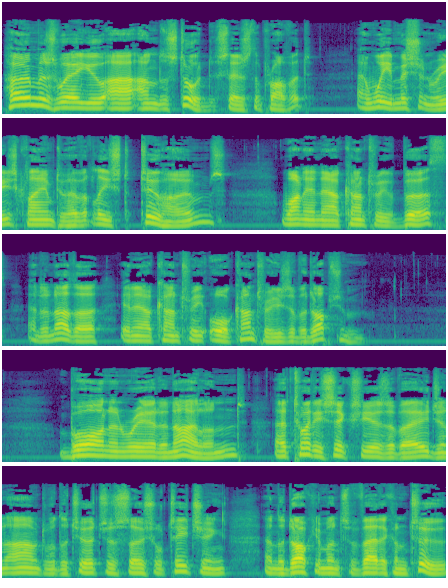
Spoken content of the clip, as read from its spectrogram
Home is where you are understood, says the prophet, and we missionaries claim to have at least two homes one in our country of birth and another in our country or countries of adoption. Born and reared in Ireland, at 26 years of age and armed with the Church's social teaching and the documents of Vatican II,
